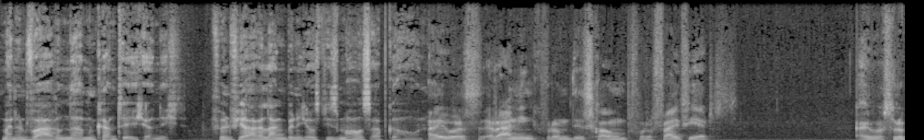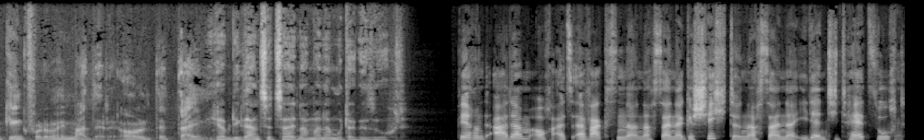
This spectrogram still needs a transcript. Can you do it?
Meinen wahren Namen kannte ich ja nicht. Fünf Jahre lang bin ich aus diesem Haus abgehauen. I was running from this home for five years. I was looking for my mother all the time. Ich habe die ganze Zeit nach meiner Mutter gesucht. Während Adam auch als Erwachsener nach seiner Geschichte, nach seiner Identität sucht,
